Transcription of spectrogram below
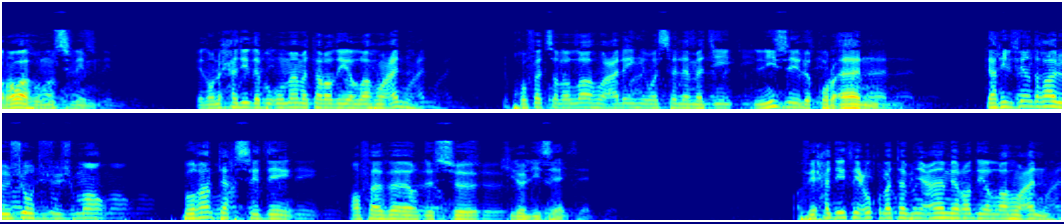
رواه مسلم dans le hadith d'Abu Umamah radiyallahu anhu, le prophète sallallahu alayhi wa sallam a dit, lisez le Coran, car il viendra le jour du jugement pour intercéder en faveur de ceux qui le lisaient. وفي حديث عقبة بن عامر رضي الله عنه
